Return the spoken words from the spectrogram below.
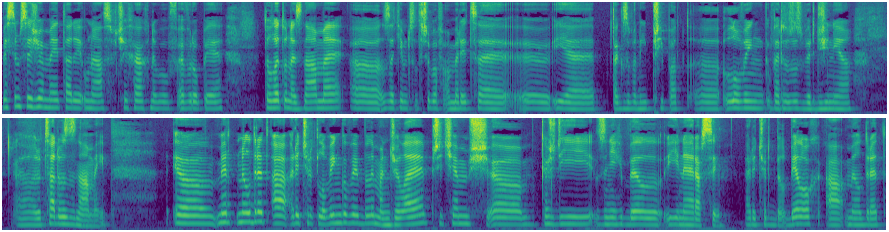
Myslím si, že my tady u nás v Čechách nebo v Evropě tohle to neznáme, eh, zatímco třeba v Americe eh, je takzvaný případ Loving versus Virginia docela dost známý. Mildred a Richard Lovingovi byli manželé, přičemž každý z nich byl jiné rasy. Richard byl běloch a Mildred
